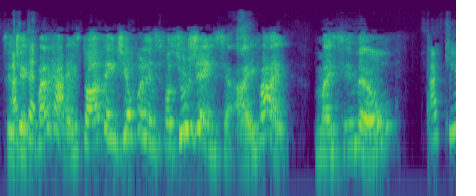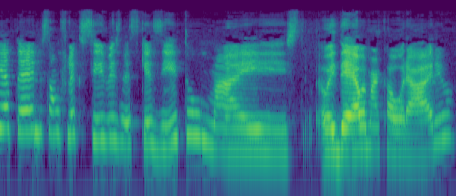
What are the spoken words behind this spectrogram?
Você Até... tinha que marcar. Eles só atendiam, por exemplo, se fosse urgência, aí vai. Mas se não. Aqui até eles são flexíveis nesse quesito, mas o ideal é marcar horário.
